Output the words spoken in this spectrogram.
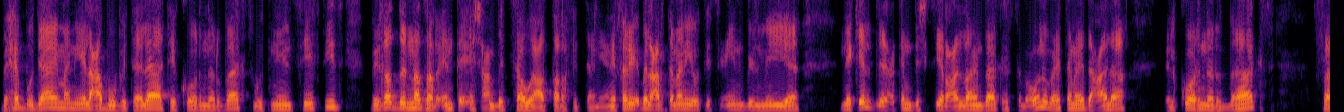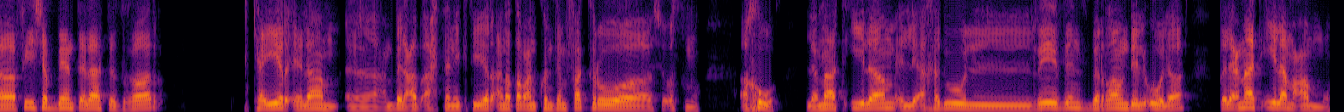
بحبوا دائما يلعبوا بثلاثه cornerbacks واثنين safeties بغض النظر أنت إيش عم بتسوي على الطرف الثاني. يعني فريق بيلعب 98% نيكل بيعتمدش كثير على ال linebackers تبعونه بيعتمد على ال cornerbacks ففي شابين ثلاثة صغار كاير إيلام آه، عم بيلعب أحسن كتير. أنا طبعا كنت مفكره آه، شو اسمه أخوه لمات إيلام اللي أخذوه الريفنز بال round الأولى. طلع مات إيلام عمه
